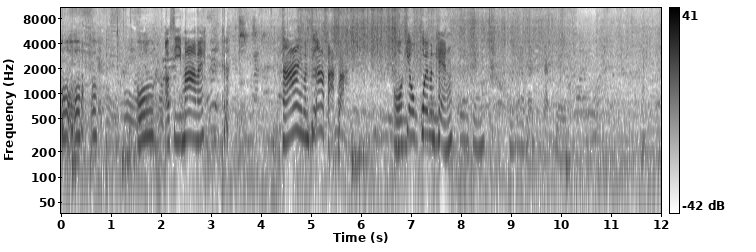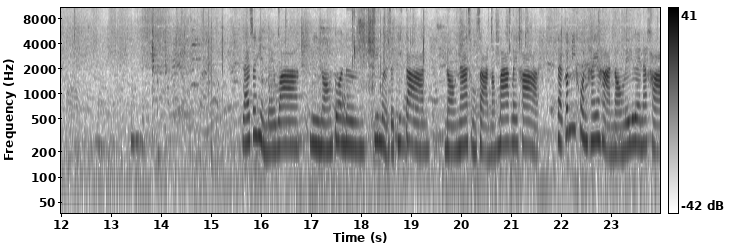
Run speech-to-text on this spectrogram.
โอ้โอ้โอ้โอ้เอาซีมาไหมใช่มันคืออ้าปากว่ะอ๋อเกี่ยวกล้วยมันแข็งแล และจะเห็นได้ว่ามีน้องตัวหนึ่งที่เหมือนจะพิการ น้องน่าสงสารมากๆเลยค่ะ แต่ก็มีคนให้อาหารน้องเรื่อยๆนะคะ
